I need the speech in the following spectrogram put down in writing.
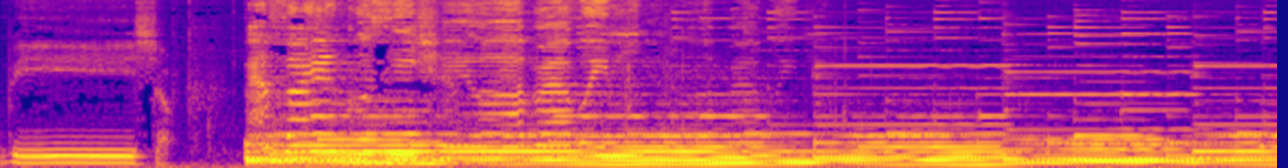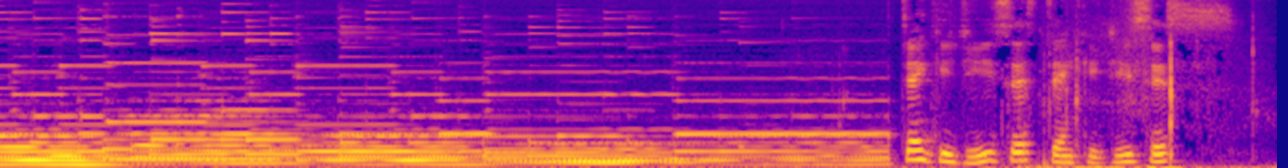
Bishop. Thank you, Jesus. Thank you, Jesus.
